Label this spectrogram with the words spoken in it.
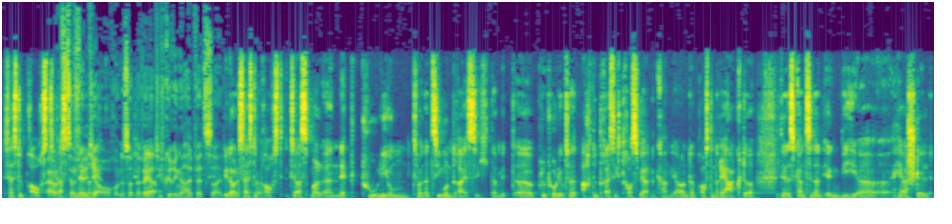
Das heißt, du brauchst ja, zuerst mal ja auch und es hat eine relativ ja, geringe Halbwertszeit. Genau, das heißt, du ja. brauchst zuerst mal äh, Neptunium 237, damit äh, Plutonium 238 draus werden kann, ja, und dann brauchst du einen Reaktor, der das Ganze dann irgendwie äh, herstellt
